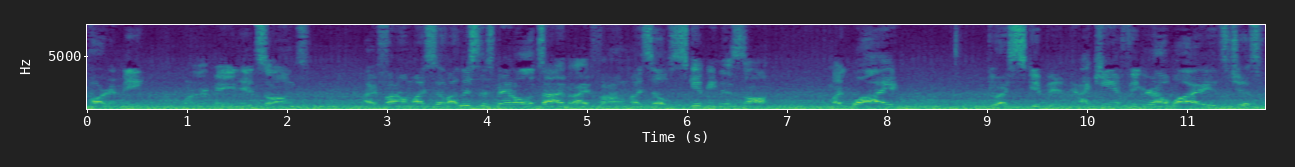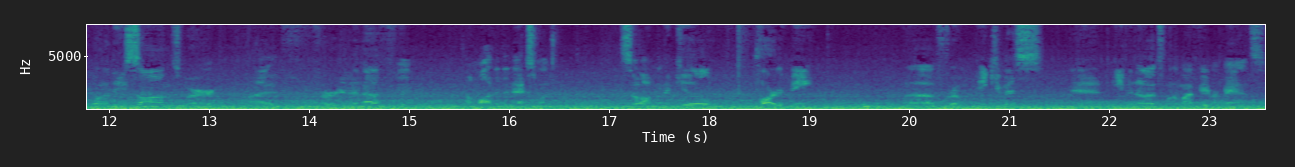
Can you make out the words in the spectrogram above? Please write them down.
"Pardon Me," one of their main hit songs. I found myself. I listen to this band all the time, and I found myself skipping this song. I'm like, why do I skip it? And I can't figure out why. It's just one of these songs where I've heard it enough, and I'm on to the next one. So I'm gonna kill "Pardon Me" uh, from Incubus, and even though that's one of my favorite bands.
